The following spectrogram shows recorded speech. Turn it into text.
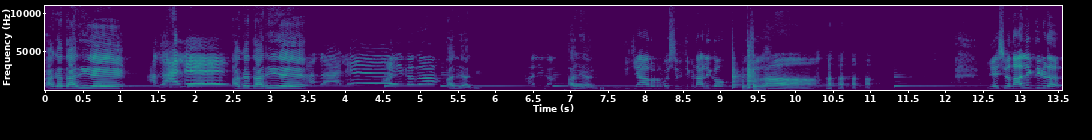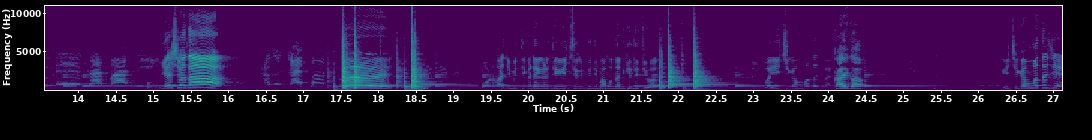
अगं दारी आहे. अगं दारी आहे अगं आले. आली का ग? आली आली. आली का? आली आली. तिची आरोर बशील तिकडे आली का हो? यशोदा. हा. यशोदा आली का तिकडं? ए, काय पाहती? यशोदा! पोट भाजी मी तिकडे इकडे इचिरीत नाही ती मागून दणकी देती मला बाई हिची गंमतच काय ग? हिची गंमतच आहे.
